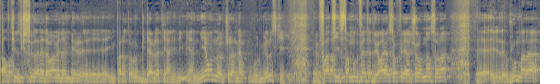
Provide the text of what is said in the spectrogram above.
600 küsür tane devam eden bir e, imparatorluk, bir devlet yani değil mi? Yani niye onun ölçülerine vurmuyoruz ki? Fatih İstanbul'u fethediyor, Ayasofya'yı açıyor. Ondan sonra Rumlara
